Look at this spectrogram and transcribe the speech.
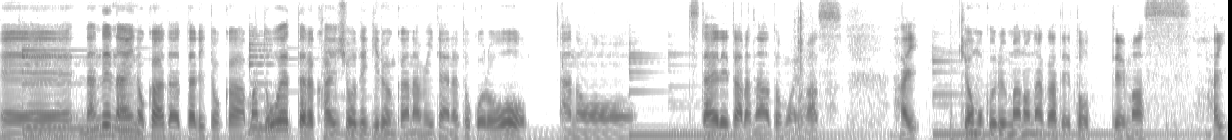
えー、なんでないのかだったりとか、まあ、どうやったら解消できるんかなみたいなところを、あの、伝えれたらなと思います。はい、今日も車の中で撮ってます。はい。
